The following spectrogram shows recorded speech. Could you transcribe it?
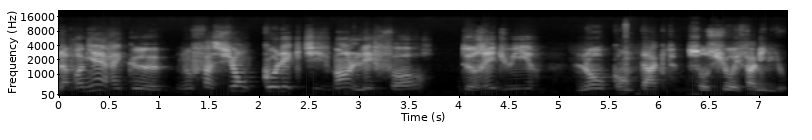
La première est que nous fassions collectivement l'effort de réduire nos contacts sociaux et familiaux.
